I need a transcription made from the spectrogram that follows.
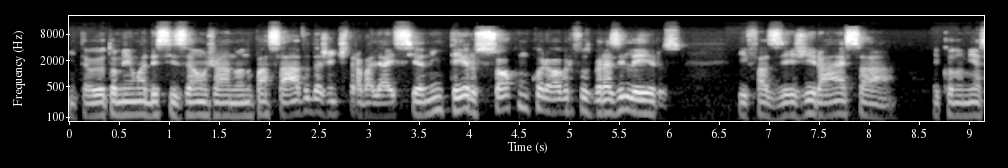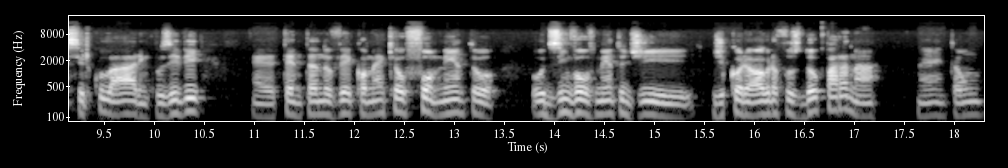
Então eu tomei uma decisão já no ano passado da gente trabalhar esse ano inteiro só com coreógrafos brasileiros e fazer girar essa economia circular, inclusive é, tentando ver como é que eu fomento o desenvolvimento de, de coreógrafos do Paraná, né? Então,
